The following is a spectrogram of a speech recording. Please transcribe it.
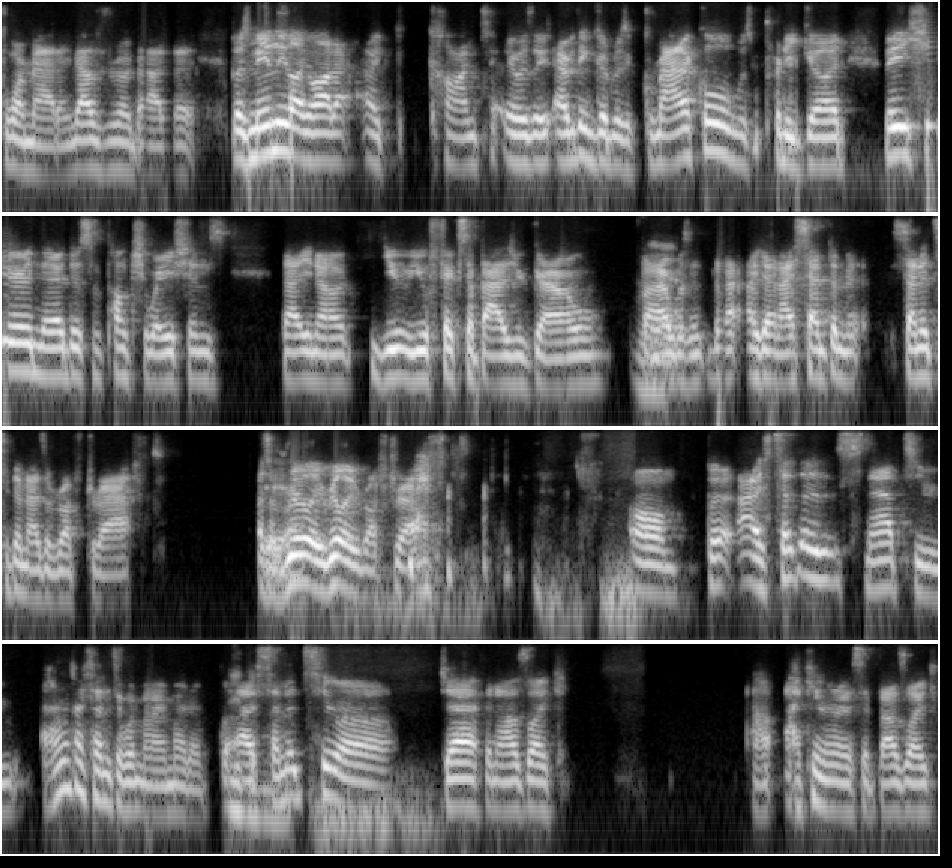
formatting that was really bad. It but it was mainly like a lot of like content it was like everything good was grammatical was pretty good. Maybe here and there there's some punctuations that you know you you fix up as you go but i wasn't that, again i sent them sent it to them as a rough draft. As Yeah. a really really rough draft. Um but i sent the snap to i don't know if i sent it to Whitmer, i might have but i sent it to uh jeff and i was like uh, i can't remember what i said but i was like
